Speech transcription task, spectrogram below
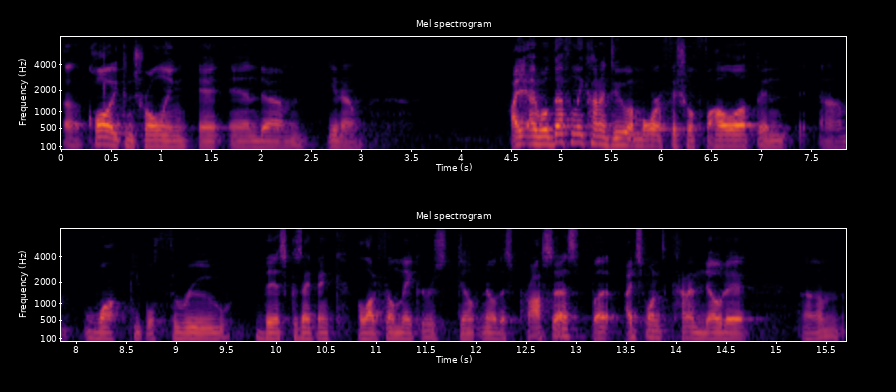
uh, quality controlling, and, and um, you know, I, I, will definitely kind of do a more official follow up and um, walk people through this because I think a lot of filmmakers don't know this process. But I just wanted to kind of note it um,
